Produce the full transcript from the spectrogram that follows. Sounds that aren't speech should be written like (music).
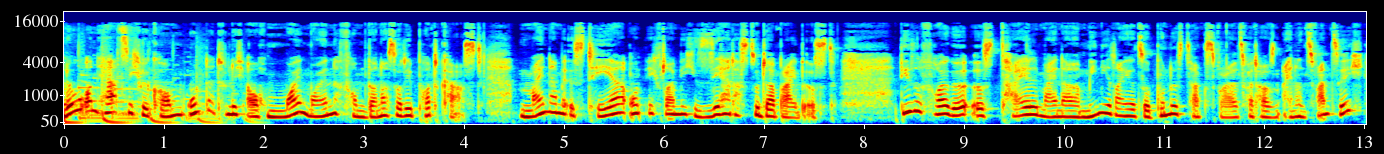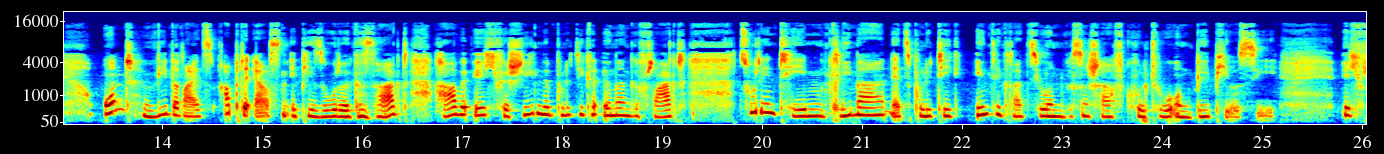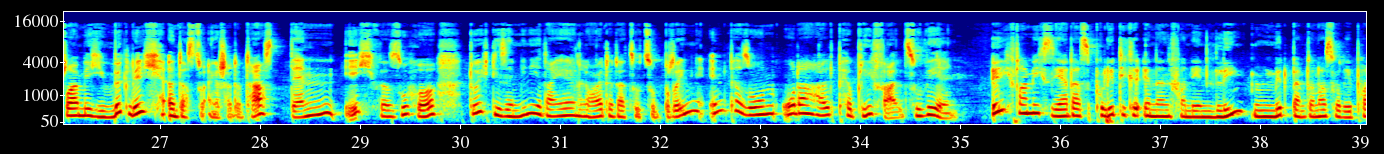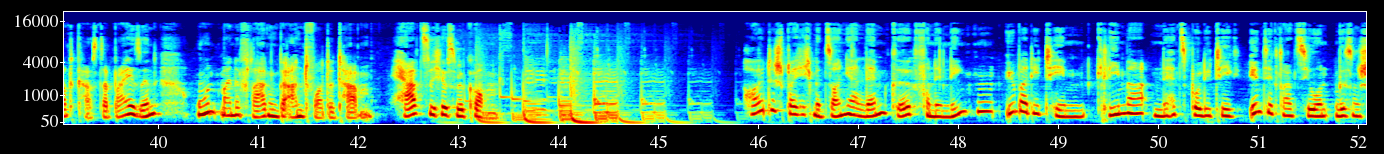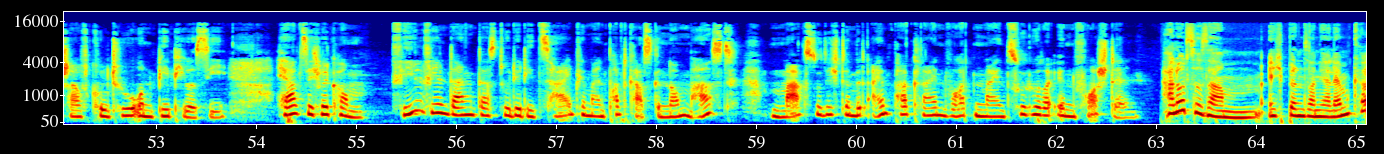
Hallo und herzlich willkommen und natürlich auch Moin Moin vom Donnerstag Podcast. Mein Name ist Thea und ich freue mich sehr, dass du dabei bist. Diese Folge ist Teil meiner Mini-Reihe zur Bundestagswahl 2021 und wie bereits ab der ersten Episode gesagt, habe ich verschiedene PolitikerInnen gefragt zu den Themen Klima, Netzpolitik, Integration, Wissenschaft, Kultur und BPOC. Ich freue mich wirklich, dass du eingeschaltet hast, denn ich versuche durch diese Mini-Reihe Leute dazu zu bringen, in Person oder halt per Briefwahl zu wählen. Ich freue mich sehr, dass PolitikerInnen von den Linken mit beim Donnerstag Podcast dabei sind und meine Fragen beantwortet haben. Herzliches Willkommen! Heute spreche ich mit Sonja Lemke von den Linken über die Themen Klima, Netzpolitik, Integration, Wissenschaft, Kultur und BPOC. Herzlich willkommen! Vielen, vielen Dank, dass du dir die Zeit für meinen Podcast genommen hast. Magst du dich denn mit ein paar kleinen Worten meinen ZuhörerInnen vorstellen? Hallo zusammen, ich bin Sonja Lemke.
